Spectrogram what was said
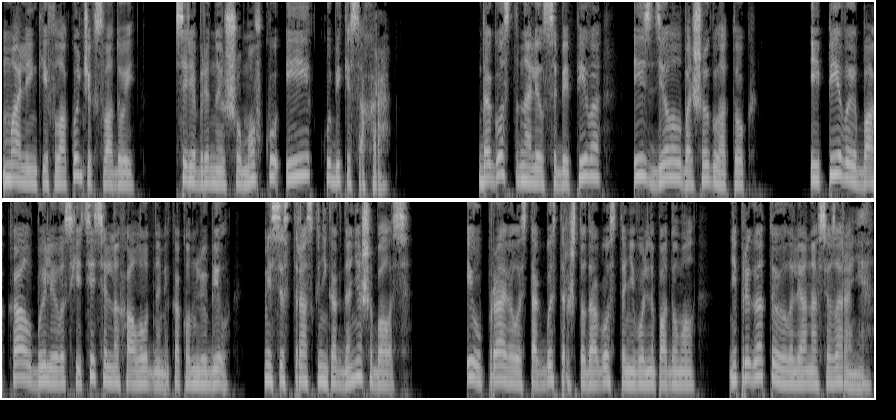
маленький флакончик с водой, серебряную шумовку и кубики сахара. Дагоста налил себе пиво и сделал большой глоток. И пиво, и бокал были восхитительно холодными, как он любил — Миссис Траск никогда не ошибалась. И управилась так быстро, что Дагоста невольно подумал, не приготовила ли она все заранее.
